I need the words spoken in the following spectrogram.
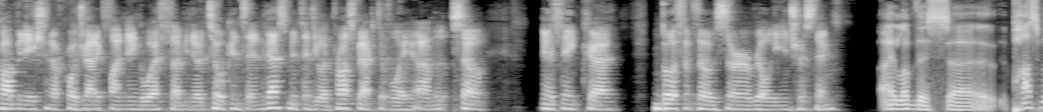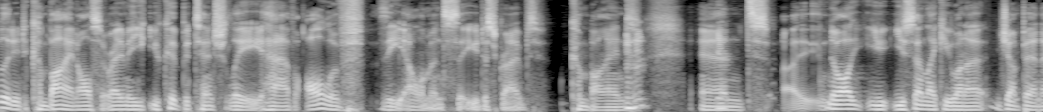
combination of quadratic funding with um, you know tokens and investment and do it prospectively. Um, so i think uh, both of those are really interesting. I love this uh, possibility to combine also, right? I mean, you, you, could potentially have all of the elements that you described combined. Mm-hmm. And yeah. uh, Noel, you, you sound like you want to jump in.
